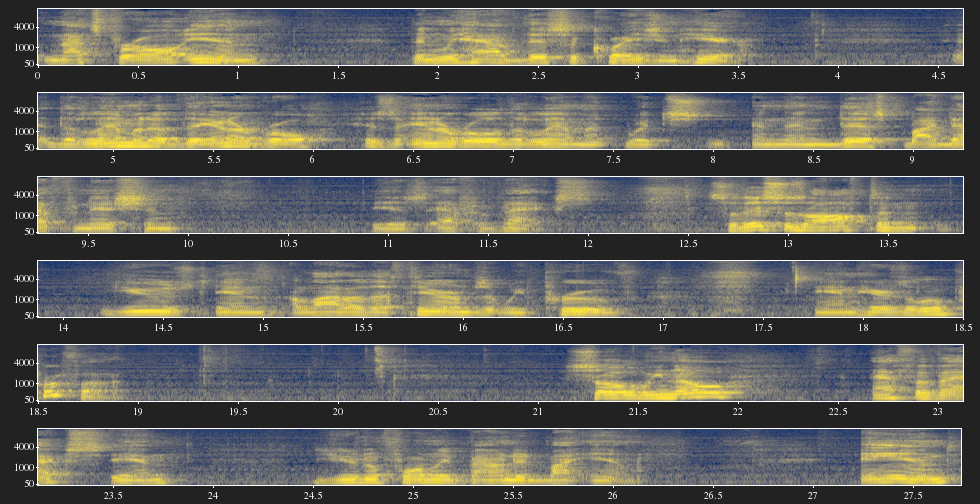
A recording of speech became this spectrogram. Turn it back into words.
and that's for all n, then we have this equation here the limit of the integral is the integral of the limit, which, and then this by definition is f of x. So this is often used in a lot of the theorems that we prove. And here's a little proof of it. So we know f of x in uniformly bounded by m. And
